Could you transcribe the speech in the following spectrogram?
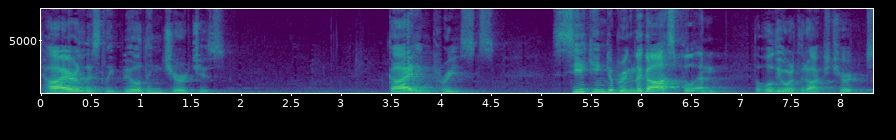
tirelessly building churches, guiding priests, seeking to bring the gospel and the Holy Orthodox Church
